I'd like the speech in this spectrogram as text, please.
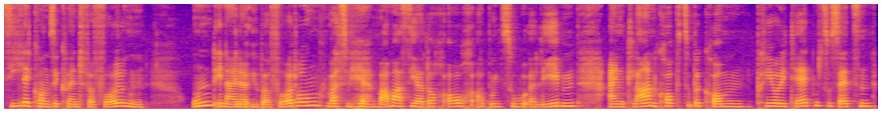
Ziele konsequent verfolgen und in einer Überforderung, was wir Mamas ja doch auch ab und zu erleben, einen klaren Kopf zu bekommen, Prioritäten zu setzen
